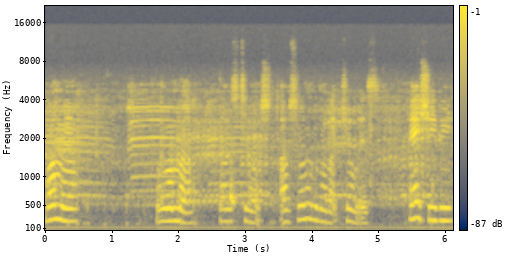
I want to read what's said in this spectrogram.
One there. And one there. That was too much. I was wondering if I like kill this. Hey sheepy.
